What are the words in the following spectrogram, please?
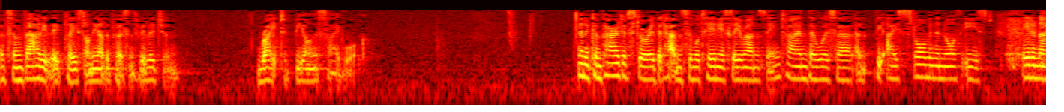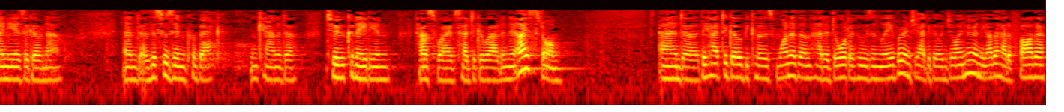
of some value they placed on the other person's religion. Right to be on the sidewalk. In a comparative story that happened simultaneously around the same time, there was a, a, the ice storm in the northeast eight or nine years ago now. And uh, this was in Quebec, in Canada. Two Canadian housewives had to go out in the ice storm. And uh, they had to go because one of them had a daughter who was in labor and she had to go and join her, and the other had a father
